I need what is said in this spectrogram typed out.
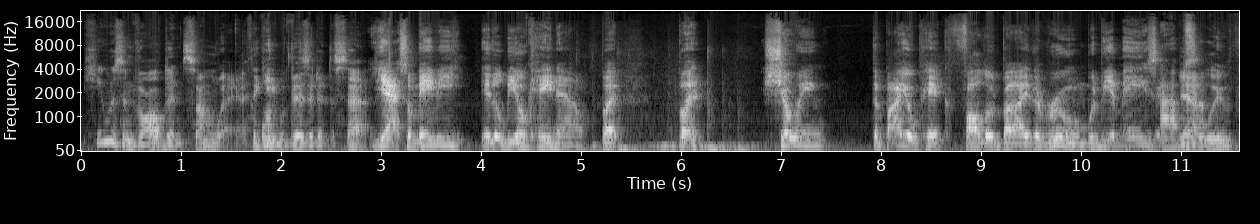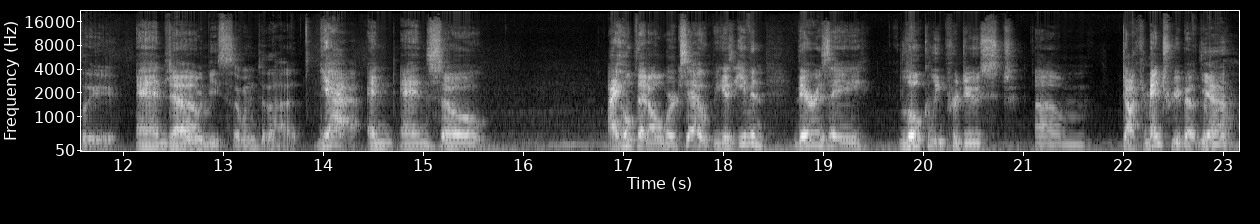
He was involved in some way. I think he visited the set. yeah. So maybe it'll be okay now, but but showing the biopic followed by the room would be amazing. absolutely, and people um, would be so into that. Yeah, and and so I hope that all works out because even there is a locally produced um, documentary about the Yeah. room,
